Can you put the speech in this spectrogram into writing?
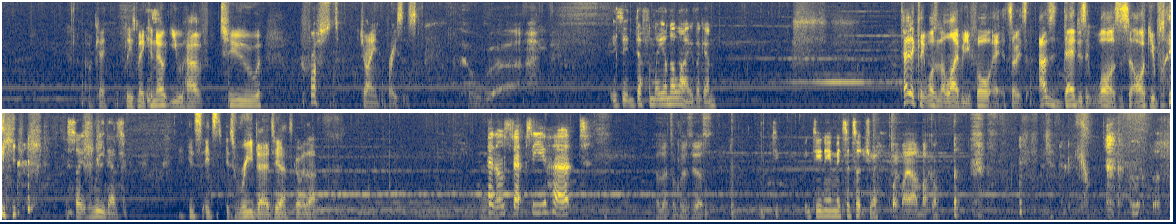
Okay. Please make a note. You have two frost giant braces. Hoorah. Is it definitely unalive again? Technically, it wasn't alive when you fought it, so it's as dead as it was. So arguably, So it's re-dead. it's it's it's re-dead. Yeah, let's go with that. Gentle steps, are you hurt? A little bit, yes. Do, do you need me to touch you? Put my arm back on.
